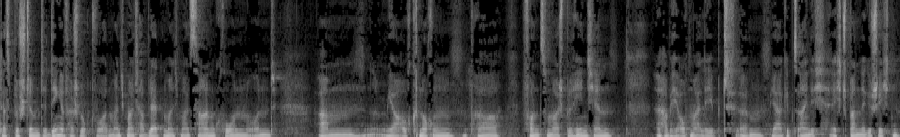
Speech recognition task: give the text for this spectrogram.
dass bestimmte Dinge verschluckt wurden. Manchmal Tabletten, manchmal Zahnkronen und ähm, ja auch Knochen äh, von zum Beispiel Hähnchen äh, habe ich auch mal erlebt. Ähm, ja, gibt es eigentlich echt spannende Geschichten.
